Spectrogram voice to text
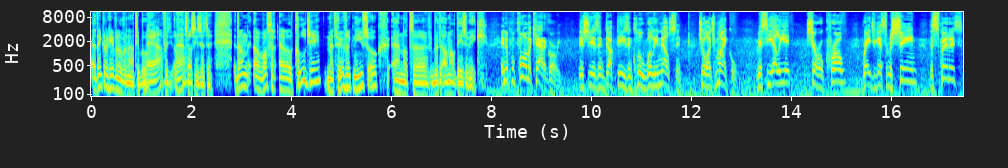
Eh, Denk er nog even over na, Thibaut. Ja, ja. Of, je- of Ja. het zou zien zitten. Dan eh, was er LL Cool J met heugelijk nieuws ook. En dat eh, gebeurde allemaal deze week. In the performer category, this year's inductees include Willie Nelson, George Michael, Missy Elliott, Sheryl Crow, Rage Against the Machine, The Spinners,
